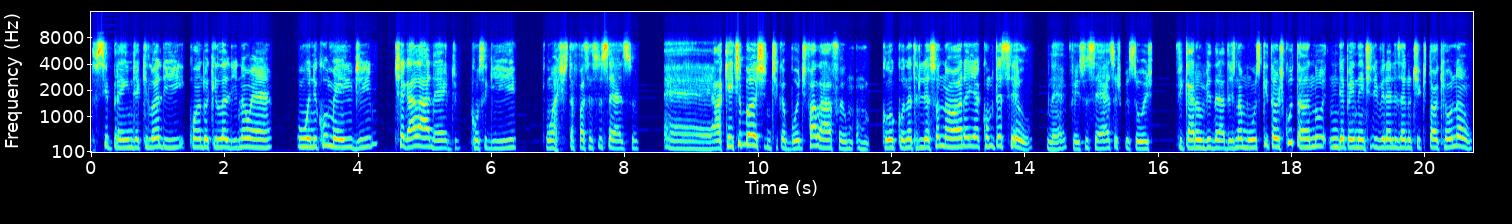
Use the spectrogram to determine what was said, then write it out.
se prende aquilo ali, quando aquilo ali não é o único meio de chegar lá, né? De conseguir que um artista faça sucesso. É, a Kate Bush, a gente acabou de falar, foi um, um, colocou na trilha sonora e aconteceu, né? Fez sucesso, as pessoas ficaram vidrados na música e estão escutando, independente de viralizar no TikTok ou não.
